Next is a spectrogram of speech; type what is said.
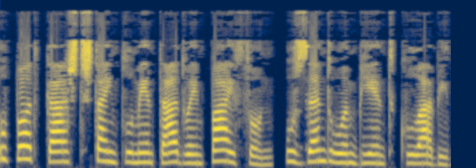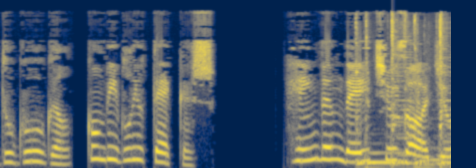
O podcast está implementado em Python, usando o ambiente Colab do Google, com bibliotecas. Random Date Audio.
